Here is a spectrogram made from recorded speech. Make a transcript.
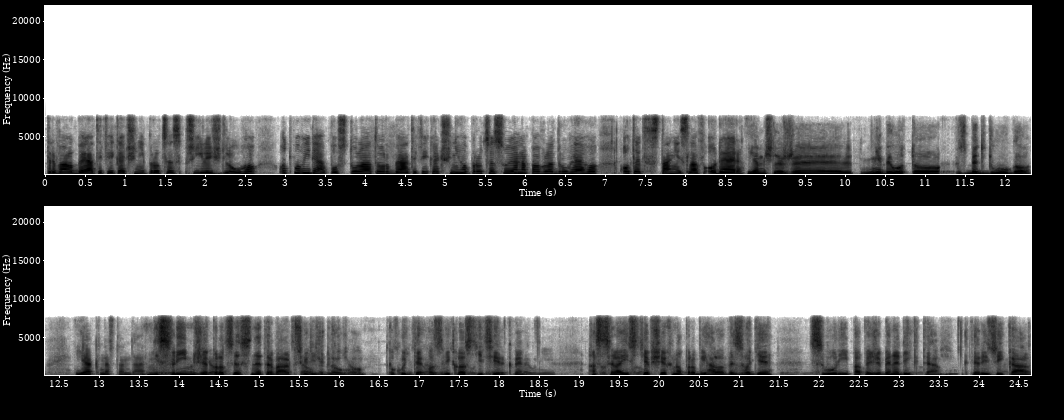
Trval beatifikační proces příliš dlouho, odpovídá postulátor beatifikačního procesu Jana Pavla II. otec Stanislav Oder. Já myslím, že nebylo to zbyt dlouho, jak na standard. Myslím, že proces netrval příliš dlouho, pokud jde o zvyklosti církve. A zcela jistě všechno probíhalo ve shodě s vůlí papeže Benedikta, který říkal,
